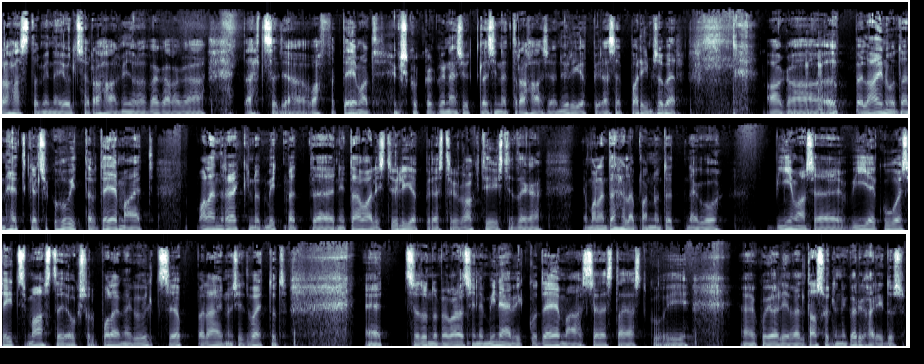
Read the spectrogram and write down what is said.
rahastamine ja üldse raha on minule väga-väga tähtsad ja vahvad teemad. ükskord ka kõnes ütlesin, et raha, see on üliõpilase parim sõber. aga õppelaenud on hetkel sihuke huvitav teema, et ma olen rääkinud mitmete nii tavaliste üliõpilastega kui aktivistidega ja ma olen tähele pannud, et nagu viimase viie, kuue, seitsme aasta jooksul pole nagu üldse õppelaenusid võetud. et see tundub nagu olevat selline mineviku teema sellest ajast, kui, kui oli veel tasuline kõrgharidus.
